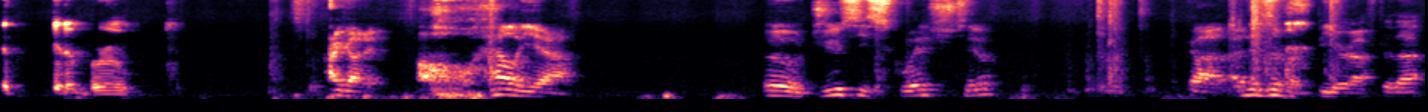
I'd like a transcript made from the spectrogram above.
Get, get a broom. I got it. Oh hell yeah. Oh, juicy squish too. God, I deserve a beer after that.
